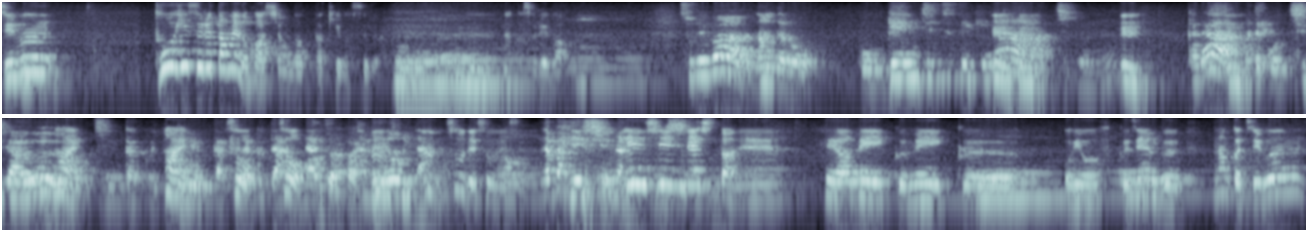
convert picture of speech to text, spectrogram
自分逃避するためのファッションだった気がする。うん。なんかそれが。うんそれはなんだろうこう現実的な自分うん。からうんまたこう違うはい人格っていうかキャラクターそうになるそうためのみたいなうん、。そうですそうです。うんやっぱ変身なの変身でしたね。ヘアメイクメイクお洋服全部なんか自分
